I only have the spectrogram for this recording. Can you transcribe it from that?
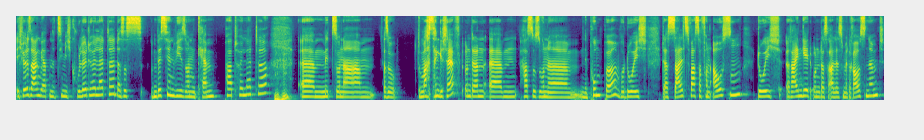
Ich würde sagen, wir hatten eine ziemlich coole Toilette. Das ist ein bisschen wie so ein Camper-Toilette ähm, mit so einer, also du machst dein Geschäft und dann ähm, hast du so eine, eine Pumpe, wodurch das Salzwasser von außen durch reingeht und das alles mit rausnimmt.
